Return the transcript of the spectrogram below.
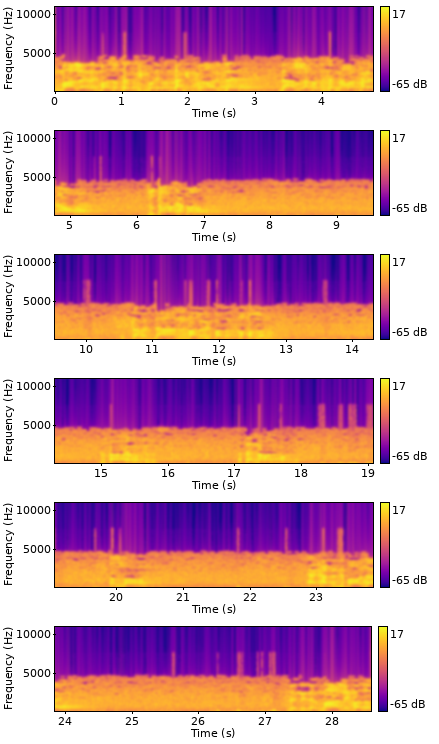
মালের হেফাজতের কি পরিমাণ তাকিদ করা হয়েছে? যে আল্লাহ করতেছেন নামাজ ছেড়ে দাও। জুতা রক্ষা করো। ইসলামের যান মালের হেফাজত কত জরুরি? জুতা রক্ষা করতে পেরেছে তো ফের নামাজ পড়বে। আল্লাহ। এক হাত দিতে পাওয়া যায় যে নিজের মাল হেফাজত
